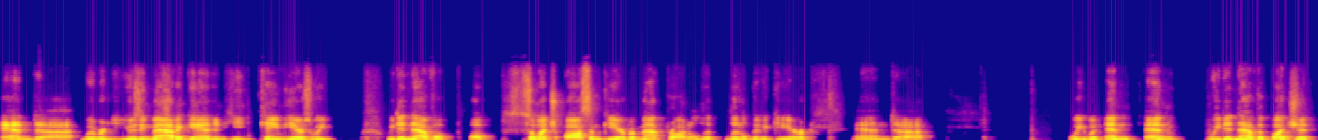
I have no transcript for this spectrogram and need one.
And uh, we were using Matt again, and he came here, so we we didn't have a, a, so much awesome gear, but Matt brought a li- little bit of gear, and uh, we would and and we didn't have the budget.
